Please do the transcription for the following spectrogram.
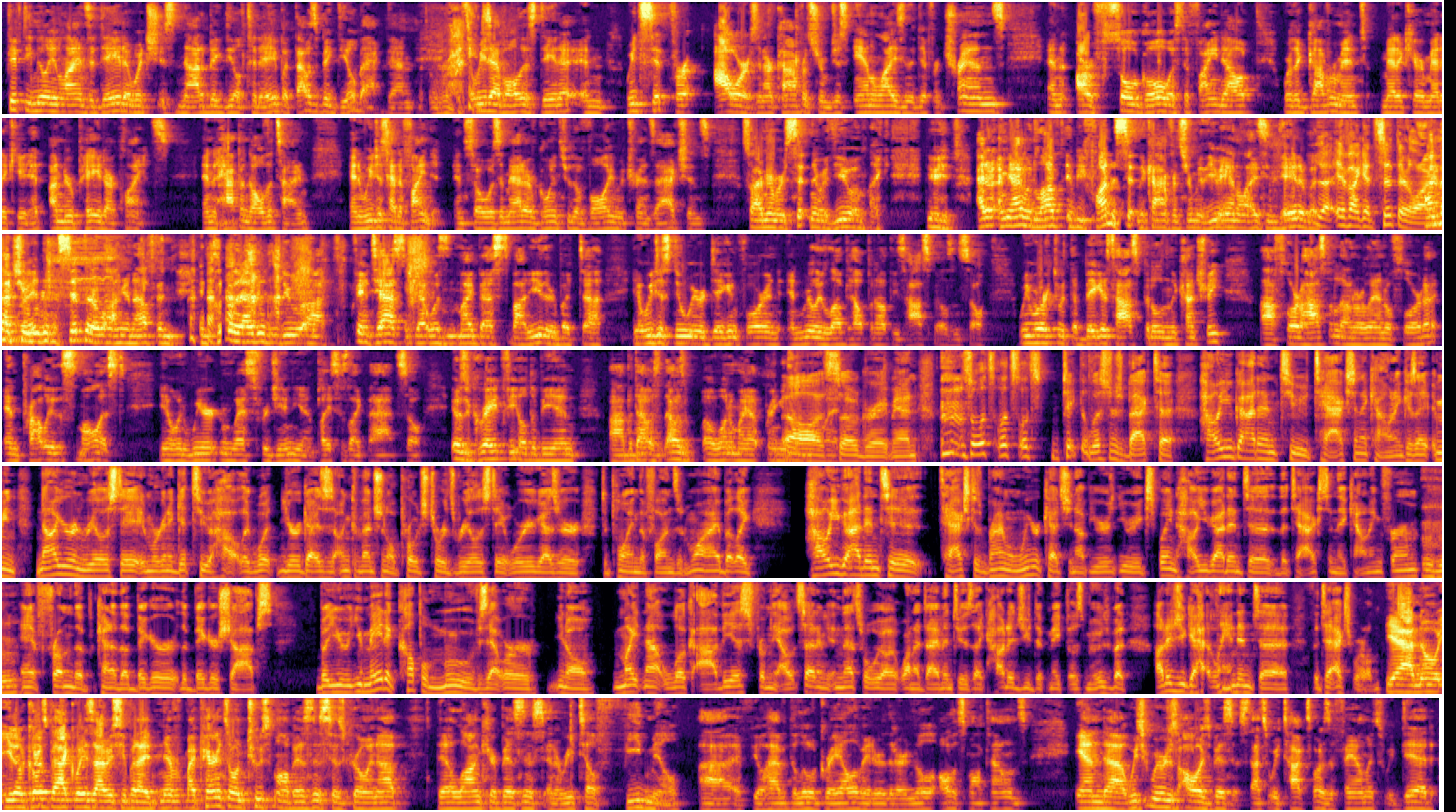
50 million lines of data, which is not a big deal today, but that was a big deal back then. Right. So we'd have all this data and we'd sit for hours in our conference room just analyzing the different trends. And our sole goal was to find out where the government, Medicare, Medicaid had underpaid our clients. And it happened all the time. And we just had to find it. And so it was a matter of going through the volume of transactions. So I remember sitting there with you. I'm like, dude, I don't. I mean, I would love. It'd be fun to sit in the conference room with you analyzing data, but yeah, if I could sit there long, I'm enough, not sure right? we're going to sit there long enough. And and clearly, I didn't do uh, fantastic. That wasn't my best spot either. But uh, you know, we just knew we were digging for and, and really loved helping out these hospitals. And so we worked with the biggest hospital in the country, uh, Florida Hospital down in Orlando, Florida, and probably the smallest, you know, in Weirton, West Virginia, and places like that. So it was a great field to be in. Uh, but that was that was uh, one of my upbringings. Oh, it's so great, man. so let's let's let's take the listeners back to how you got into tax and accounting because I, I, mean now you're in real estate and we're gonna get to how like what your guys' unconventional approach towards real estate, where you guys are deploying the funds and why. But like how you got into tax because Brian, when we were catching up, you were, you explained how you got into the tax and the accounting firm mm-hmm. and from the kind of the bigger the bigger shops but you you made a couple moves that were you know might not look obvious from the outside. And that's what we want to dive into is like, how did you make those moves? But how did you get land into the tax world? Yeah, no, you know, it goes back ways, obviously, but I never, my parents owned two small businesses growing up. They had a lawn care business and a retail feed mill. Uh, if you'll have the little gray elevator that are in all the small towns. And uh, we, we were just always business. That's what we talked about as a family. So we did.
